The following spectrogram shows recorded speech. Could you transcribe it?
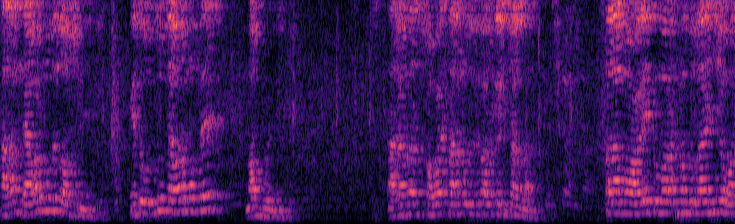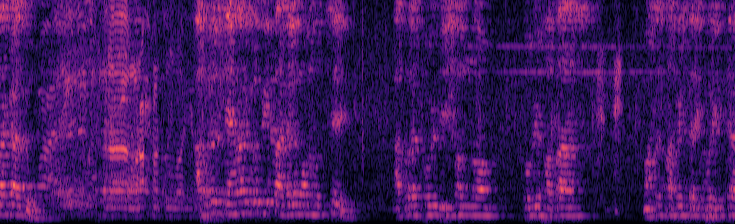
সালাম দেওয়ার মধ্যে দশ নেই কিন্তু উত্তর দেওয়ার মধ্যে নব্বই নেই তাহলে আমরা সবাই সালাম দিতে পারব ইনশাল্লাহ সালামু আলাইকুম ওয়া রাহমাতুল্লাহি ওয়া বারাকাতুহু। আসসালাম রহমতুল্লাহ আপনাদের চেহারাগুলো দিকে তাকালে মনে হচ্ছে আপনারা খুবই বিষণ্ণ খুবই হতাশ মাসের ছাব্বিশ তারিখ পরীক্ষা।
